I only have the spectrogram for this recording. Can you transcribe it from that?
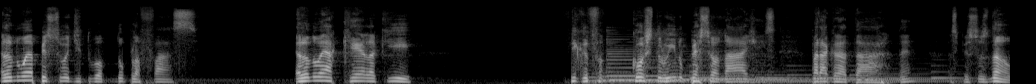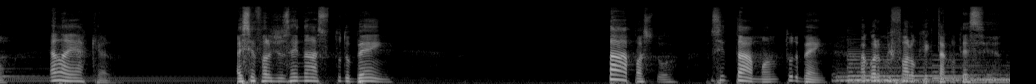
Ela não é a pessoa de dupla face. Ela não é aquela que fica construindo personagens para agradar, né? As pessoas não. Ela é aquela. Aí você fala, José Inácio, tudo bem? Tá, pastor. Assim, tá, mano, tudo bem. Agora me fala o que está acontecendo.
